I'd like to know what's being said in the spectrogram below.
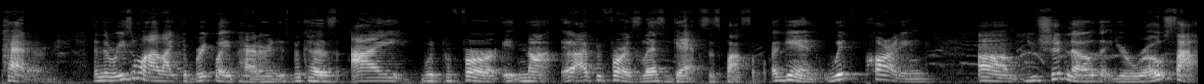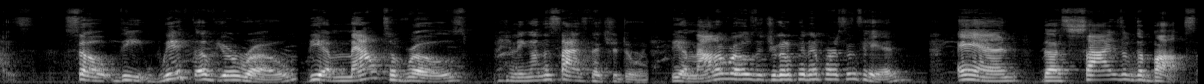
pattern. And the reason why I like the bricklay pattern is because I would prefer it not, I prefer as less gaps as possible. Again, with parting, um, you should know that your row size, so the width of your row, the amount of rows, depending on the size that you're doing, the amount of rows that you're to put in a person's head, and the size of the box,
